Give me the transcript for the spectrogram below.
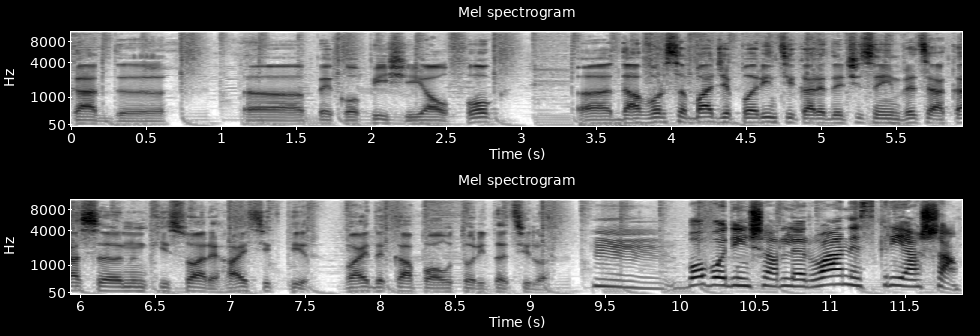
cad uh, uh, pe copii și iau foc, uh, dar vor să bage părinții care decid să învețe acasă în închisoare. Hai sictir, vai de capul autorităților. Bobo din Charleroi ne scrie așa.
